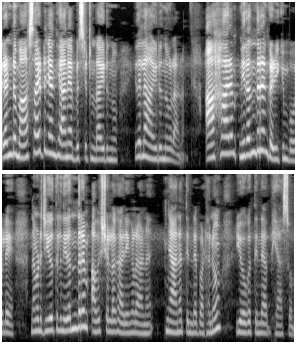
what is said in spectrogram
രണ്ട് മാസമായിട്ട് ഞാൻ ധ്യാനം അഭ്യസിച്ചിട്ടുണ്ടായിരുന്നു. ഇതെല്ലാം ആയിരുന്നുകളാണ്. ആഹാരം നിരന്തരം കഴിക്കും പോലെ നമ്മുടെ ജീവിതത്തിൽ നിരന്തരം ആവശ്യമുള്ള കാര്യങ്ങളാണ് ജ്ഞാനത്തിന്റെ പഠനവും യോഗത്തിന്റെ അഭ്യാസവും.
